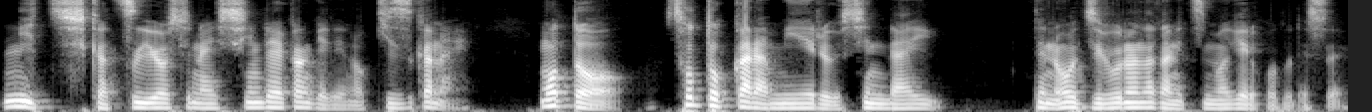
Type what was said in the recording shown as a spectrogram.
にしか通用しない信頼関係での気づかない。もっと外から見える信頼ってのを自分の中に積み上げることです。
